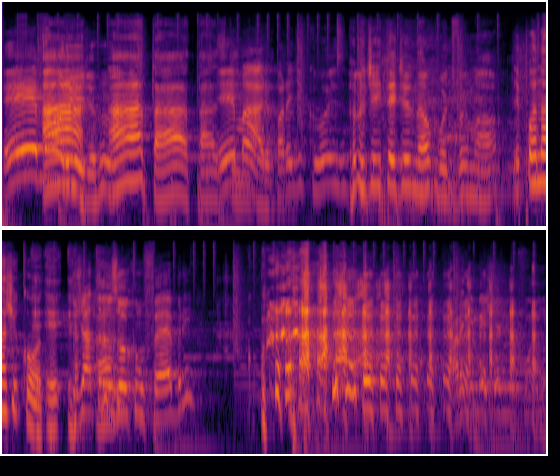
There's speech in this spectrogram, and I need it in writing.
Ei, Maurílio. Ah, ah, tá, tá. Entendi. Mário, para de coisa. Eu não tinha entendido não, pô, foi mal. Depois nós te conta. É, Tu já transou com febre? Para de mexer no meu fone.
